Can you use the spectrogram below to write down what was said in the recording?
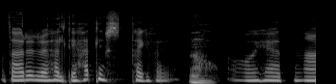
og það eru held ég hellingstækifæri. Já, og hérna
